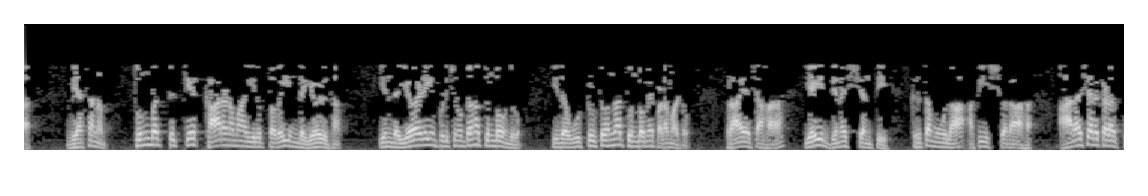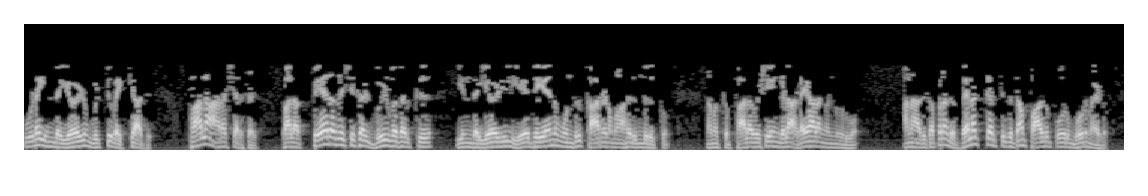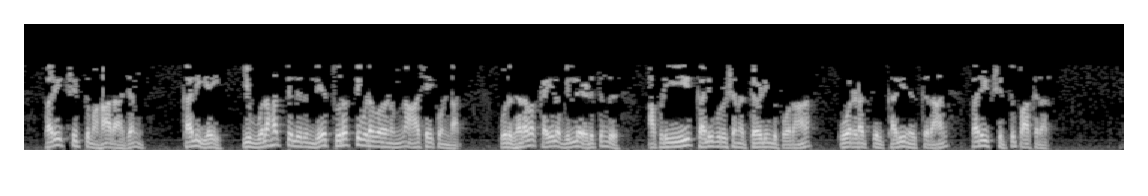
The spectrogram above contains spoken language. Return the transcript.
வியசனம் துன்பத்துக்கே காரணமாயிருப்பவை இந்த ஏழு தான் இந்த ஏழையும் பிடிச்சுட்டோம்னா துன்பம் வந்துடும் இதை விட்டுட்டோம்னா துன்பமே படமாட்டோம். பிராயசா எயிர் தினசந்தி கிருத்தமூலா அபீஸ்வராக அரசர்களை கூட இந்த ஏழும் விட்டு வைக்காது. பல அரசர்கள் பல பேரரசுகள் வீழ்வதற்கு இந்த ஏழில் ஏதேனும் ஒன்று காரணமாக இருந்திருக்கும். நமக்கு பல விஷயங்களை அடையாளம் கண்டு ஆனா அதுக்கப்புறம் அந்த விளக்கறதுக்கு தான் பாடு போரும் போரும் ஆயிடும். பரீட்சித்து மகாராஜன் கலியை இவ்வுலகத்திலிருந்தே துரத்தி விட வேணும்னு ஆசை கொண்டான். ஒரு தடவை கையில வில்ல எடுத்துட்டு அப்படியே கலிபுருஷனை தேடிந்து போறான். ஓரிடத்தில் கலி நிற்கிறான். பரீட்சித்து பார்க்கிறார்.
